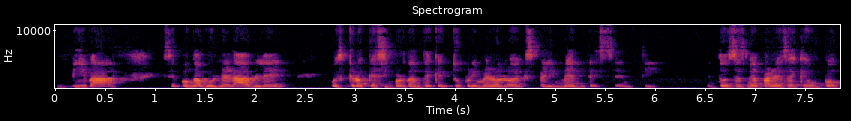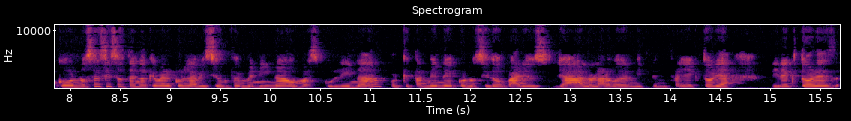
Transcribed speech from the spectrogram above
viva, se ponga vulnerable, pues creo que es importante que tú primero lo experimentes en ti. Entonces me parece que un poco, no sé si eso tenga que ver con la visión femenina o masculina, porque también he conocido varios ya a lo largo de mi, trayectoria, directores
